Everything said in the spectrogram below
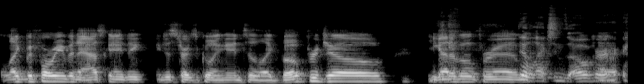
like before we even ask anything, he just starts going into like, vote for Joe. You gotta vote for him. the election's over. Uh,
